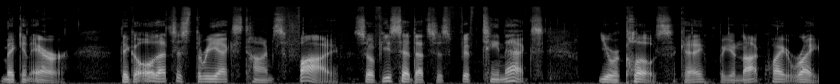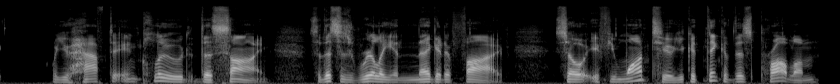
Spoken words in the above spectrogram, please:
make an error. They go, oh, that's just 3x times 5. So if you said that's just 15x, you were close, okay? But you're not quite right. Well, you have to include the sign. So this is really a negative 5. So if you want to, you could think of this problem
